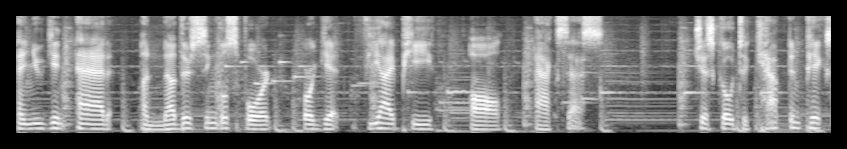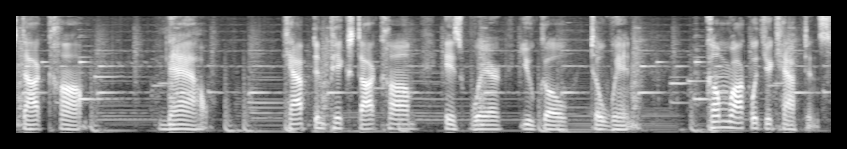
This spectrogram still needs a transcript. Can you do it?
and you can add another single sport or get VIP all access. Just go to captainpicks.com now. CaptainPicks.com is where you go to win. Come rock with your captains.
